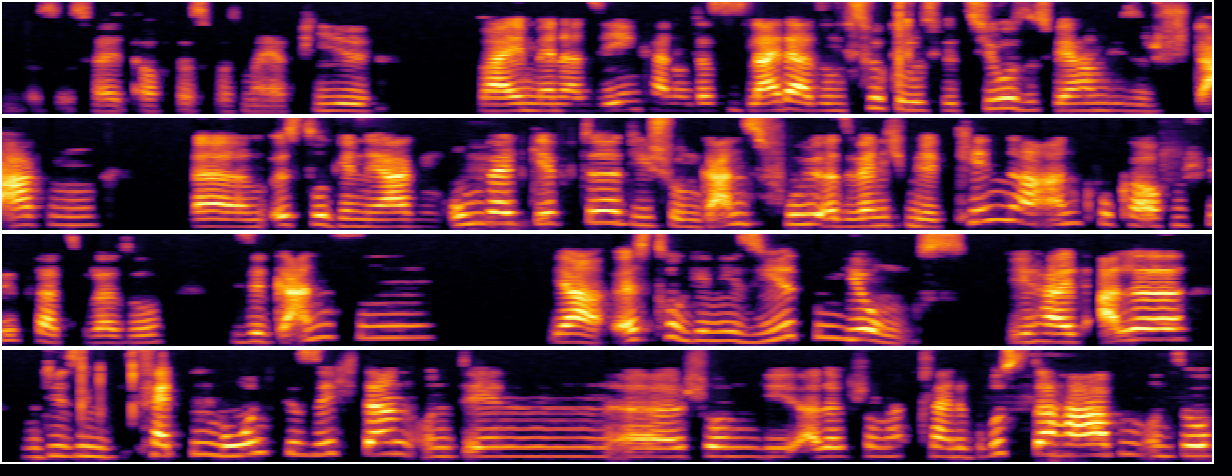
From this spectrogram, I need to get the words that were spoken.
Und das ist halt auch das, was man ja viel bei Männern sehen kann. Und das ist leider so ein Circulus viciosus. Wir haben diese starken ähm, östrogenärgen Umweltgifte, die schon ganz früh, also wenn ich mir Kinder angucke auf dem Spielplatz oder so, diese ganzen, ja, östrogenisierten Jungs, die halt alle mit diesen fetten Mondgesichtern und denen äh, schon, die alle schon kleine Brüste haben und so,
